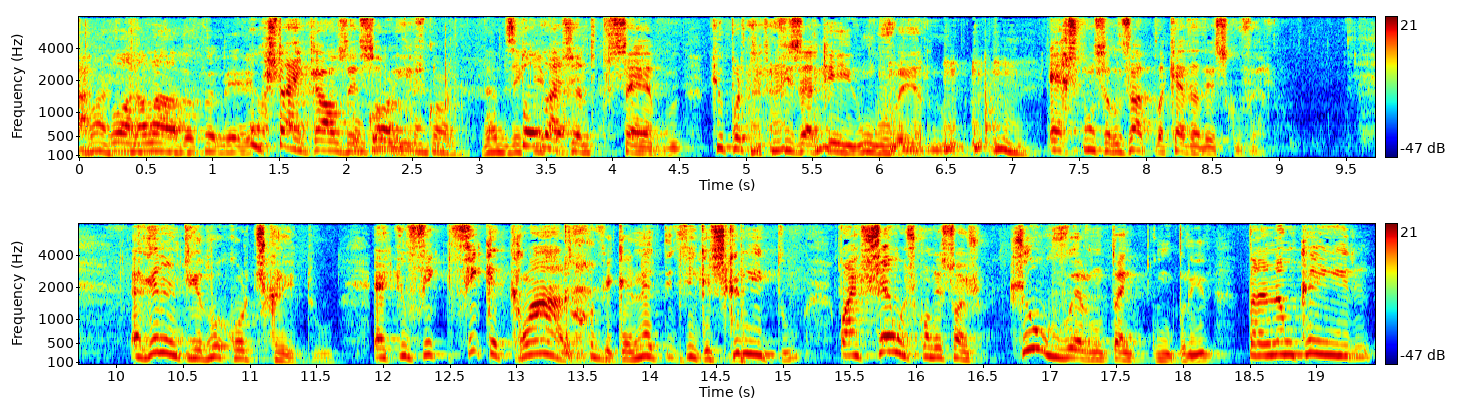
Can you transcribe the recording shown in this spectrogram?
ah. Bora lá, doutor Ney. O que está em causa é só isto. concordo. Vamos Toda equipa. a gente percebe que o partido que fizer cair um governo é responsabilizado pela queda desse governo. A garantia do acordo escrito é que fica, claro, fica, fica escrito quais são as condições que o governo tem que cumprir para não cair.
